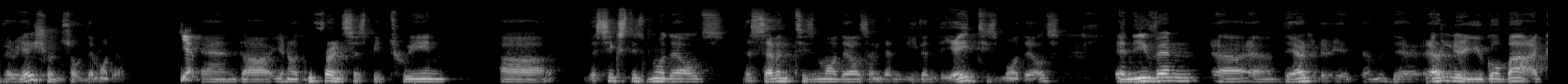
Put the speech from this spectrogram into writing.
variations of the model. Yeah. And you know differences between the 60s models, the 70s models and then even the 80s models. And even uh, uh the, the earlier you go back,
